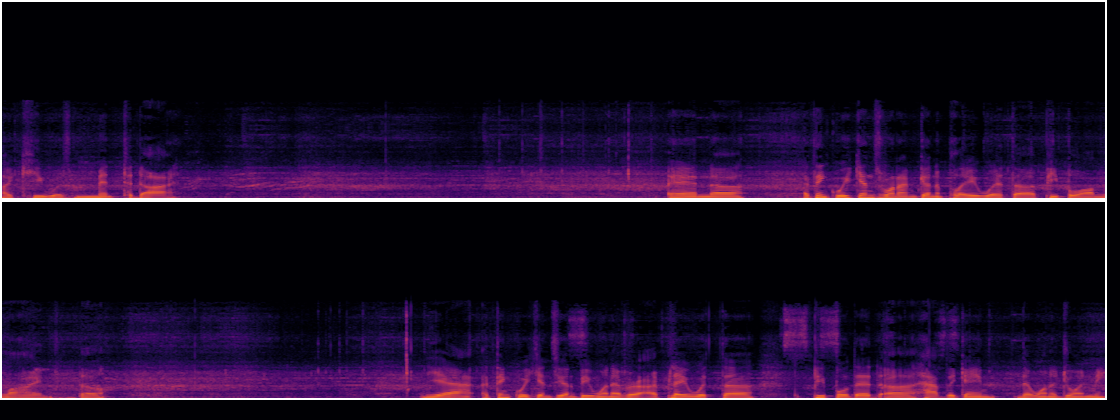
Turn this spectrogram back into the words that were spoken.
Like he was meant to die. And uh, I think weekends when I'm gonna play with uh, people online, though. Yeah, I think weekends gonna be whenever I play with uh, people that uh, have the game that want to join me,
